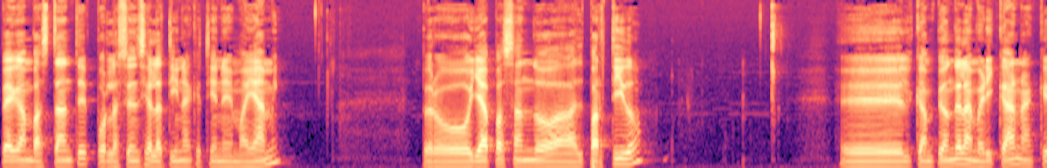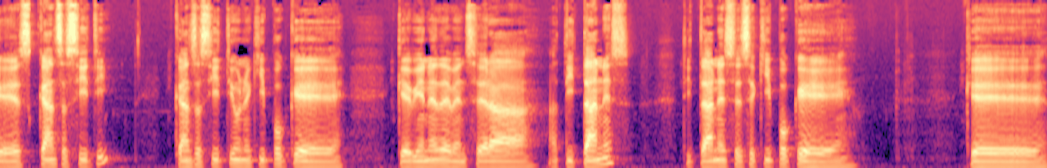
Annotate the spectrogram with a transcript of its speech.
pegan bastante por la esencia latina que tiene Miami. Pero ya pasando al partido, el campeón de la americana, que es Kansas City. Kansas City, un equipo que, que viene de vencer a, Titanes. Titanes es equipo que, que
